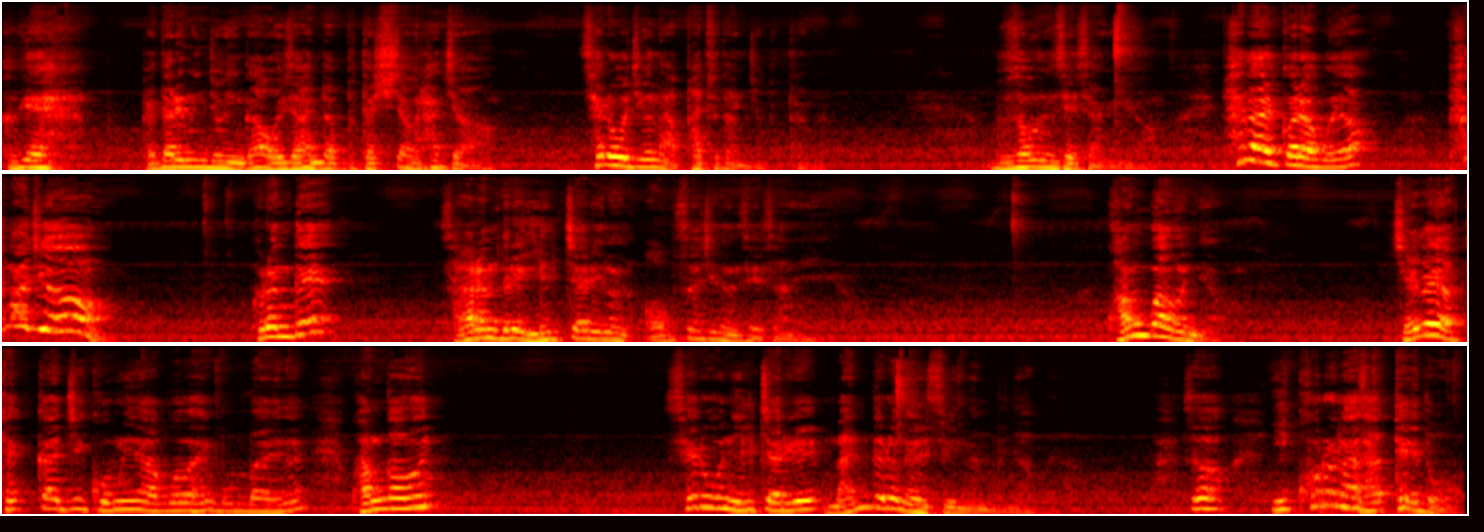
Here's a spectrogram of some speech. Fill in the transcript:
그게 배달의 민족인가 어디서 한다부터 시작을 하죠. 새로 지은 아파트 단지부터는. 무서운 세상이에요. 편할 거라고요? 편하죠. 그런데 사람들의 일자리는 없어지는 세상이에요. 관광은요. 제가 여태까지 고민하고 해본 바에는 관광은 새로운 일자리를 만들어낼 수 있는 분야고요. 그래서 이 코로나 사태에도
